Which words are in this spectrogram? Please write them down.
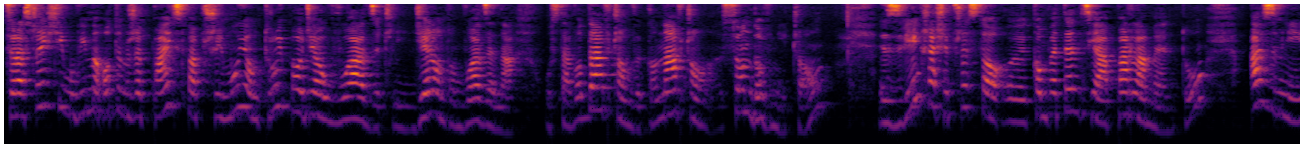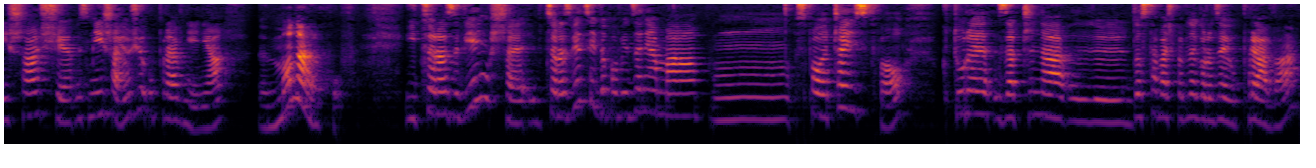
Coraz częściej mówimy o tym, że państwa przyjmują trójpodział władzy, czyli dzielą tą władzę na ustawodawczą, wykonawczą, sądowniczą. Zwiększa się przez to y, kompetencja parlamentu, a zmniejsza się, zmniejszają się uprawnienia monarchów. I coraz większe, coraz więcej do powiedzenia ma mm, społeczeństwo, które zaczyna y, dostawać pewnego rodzaju prawa.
